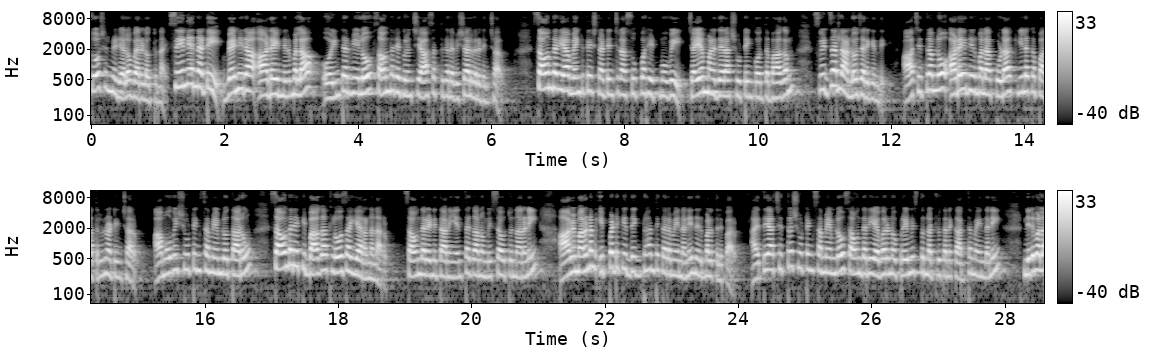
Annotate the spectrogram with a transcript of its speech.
సోషల్ మీడియాలో వైరల్ అవుతున్నాయి. సీనియర్ నటి వెనిరా ఆడై నిర్మల ఓ ఇంటర్వ్యూలో సౌందర్య గురించి ఆసక్తికర విషయాలు వెల్లడించారు. సౌందర్య వెంకటేష్ నటించిన సూపర్ హిట్ మూవీ జయం మణిదేరా షూటింగ్ కొంత భాగం స్విట్జర్లాండ్లో జరిగింది. ఆ చిత్రంలో అడై నిర్మల కూడా కీలక పాత్రలు నటించారు. ఆ మూవీ షూటింగ్ సమయంలో తాను సౌందర్యకి బాగా క్లోజ్ అయ్యారన్నారు. సౌందర్యని తాను ఎంతగానో మిస్ అవుతున్నానని ఆమె మరణం ఇప్పటికీ దిగ్భ్రాంతికరమేనని నిర్మల తెలిపారు. అయితే ఆ చిత్ర షూటింగ్ సమయంలో సౌందర్య ఎవరినో ప్రేమిస్తున్నట్లు తనకు అర్థమైందని నిర్మల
